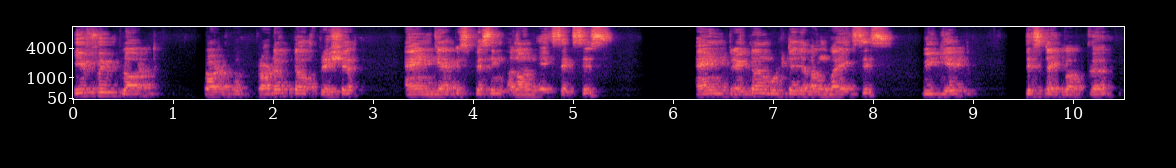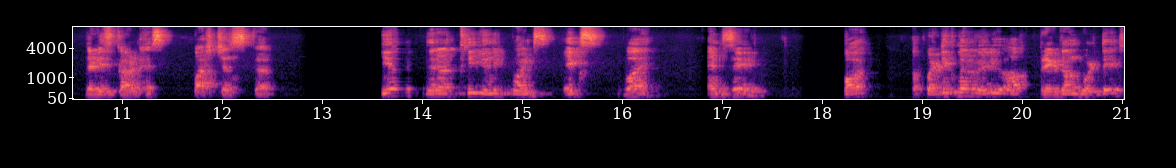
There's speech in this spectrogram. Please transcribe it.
If we plot product of pressure and gap spacing along x-axis and breakdown voltage along y-axis, we get this type of curve that is called as Paschen's curve. Here there are three unique points x, y and z. For a particular value of breakdown voltage,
